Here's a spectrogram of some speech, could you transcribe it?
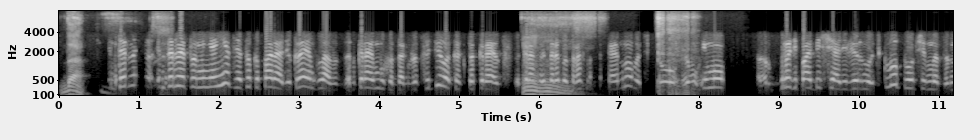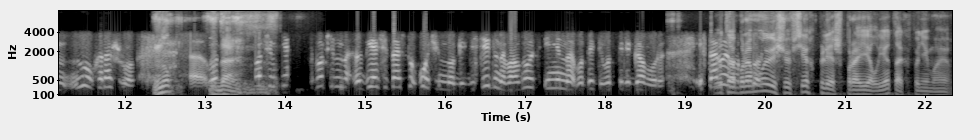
Да. Интернет, интернета у меня нет, я только по радио. Краем глаза, краем уха так зацепила, как-то край, красной тропой прошла такая новость, что ему э, вроде пообещали вернуть клуб. В общем, это, ну, хорошо. Ну, э, вот, да. В общем, я, в общем, я считаю, что очень многих действительно волнуют именно вот эти вот переговоры. И второй вот Абрамович у всех плешь проел, я так понимаю.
